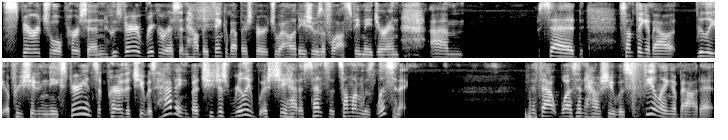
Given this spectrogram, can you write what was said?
spiritual person who's very rigorous in how they think about their spirituality. She was a philosophy major and um, said something about really appreciating the experience of prayer that she was having, but she just really wished she had a sense that someone was listening. That that wasn't how she was feeling about it.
